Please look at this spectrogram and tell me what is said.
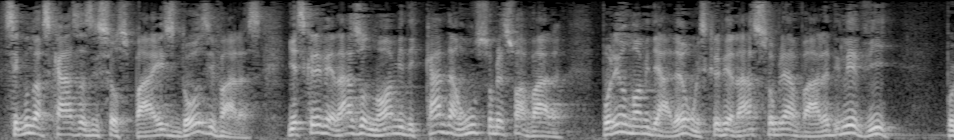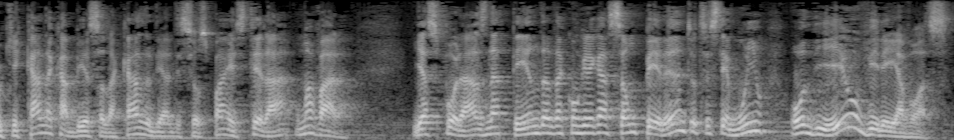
segundo as casas de seus pais, doze varas, e escreverás o nome de cada um sobre a sua vara. Porém, o nome de Arão escreverás sobre a vara de Levi, porque cada cabeça da casa de seus pais terá uma vara e as porás na tenda da congregação perante o testemunho, onde eu virei a voz.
